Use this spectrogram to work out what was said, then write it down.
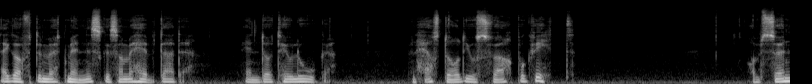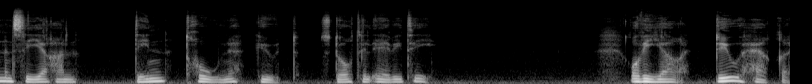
Jeg har ofte møtt mennesker som har hevda det, enda teologer. Men her står det jo svar på hvitt. Om Sønnen sier han, Din trone, Gud, står til evig tid. Og videre, Du Herre,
